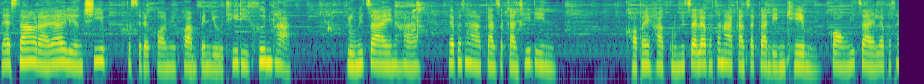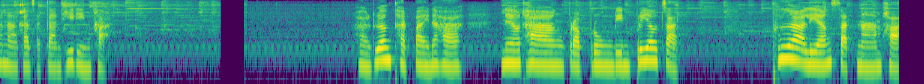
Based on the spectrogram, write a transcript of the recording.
และสร้างรายได้เลี้ยงชีพ เกษตรกรมีความเป็นอยู่ที่ดีขึ้นค่ะ กลุ่มวิจัยนะคะ และพัฒนาการจัดการที่ดินขอไปค่ะ กลุ่มวิจัยและพัฒนาการจัดการดินเค็ม กองวิจัยและพัฒนาการจัดการที่ดินค่ะ ค่ะเรื่องถัดไปนะคะ แนวทางปรับปรุงดินเปรี้ยวจัด เพื่อเลี้ยงสัตว์น้ำค่ะ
